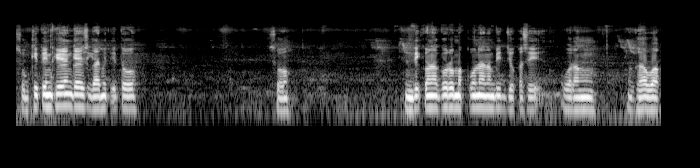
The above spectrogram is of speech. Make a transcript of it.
sungkitin ko yan guys gamit ito. So, hindi ko na guro makuna ng video kasi walang maghawak.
